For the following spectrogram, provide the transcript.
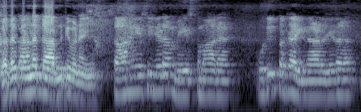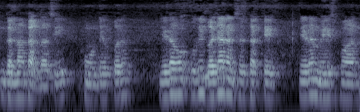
ਕਤਲ ਕਰਨ ਦਾ ਕਾਰਨ ਕੀ ਬਣਿਆ ਜੀ? ਕਾਰਨ ਇਹ ਸੀ ਜਿਹੜਾ ਮੇਸ਼ ਕੁਮਾਰ ਹੈ ਉਹਦੀ ਭਰਜਾਈ ਨਾਲ ਜਿਹੜਾ ਗੱਲਾਂ ਕਰਦਾ ਸੀ ਫੋਨ ਦੇ ਉੱਪਰ ਜਿਹੜਾ ਉਹ- ਉਹਦੀ ਵਜ੍ਹਾ ਰੰਸਰ ਕਰਕੇ ਜਿਹੜਾ ਮੇਸ਼ ਕੁਮਾਰ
